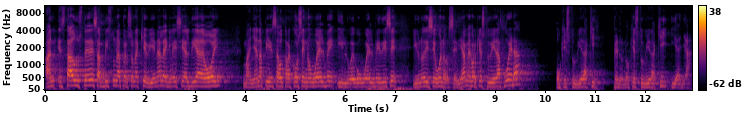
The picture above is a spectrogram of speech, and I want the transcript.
¿Han estado ustedes, han visto una persona que viene a la iglesia el día de hoy, mañana piensa otra cosa y no vuelve y luego vuelve y dice, y uno dice, bueno, sería mejor que estuviera afuera o que estuviera aquí, pero no que estuviera aquí y allá.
